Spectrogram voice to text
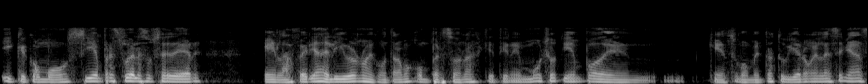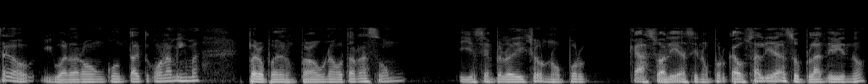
y que como siempre suele suceder en las ferias de libros nos encontramos con personas que tienen mucho tiempo de que en su momento estuvieron en la enseñanza y guardaron un contacto con la misma, pero pues, por una u otra razón, y yo siempre lo he dicho, no por casualidad, sino por causalidad, su plan divino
